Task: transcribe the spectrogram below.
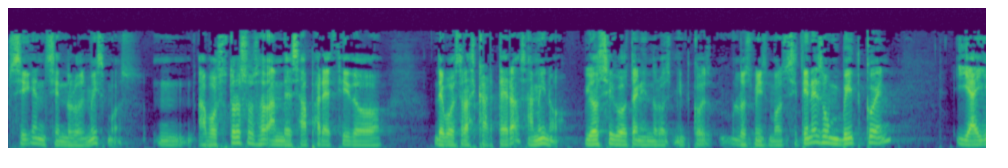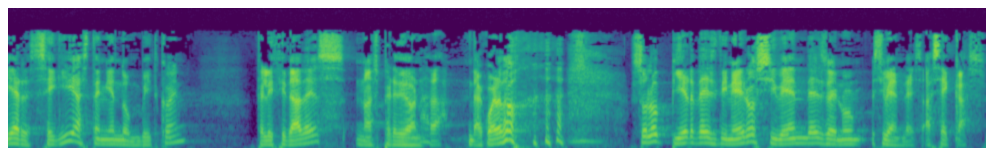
siguen siendo los mismos. Mm, ¿A vosotros os han desaparecido de vuestras carteras? A mí no. Yo sigo teniendo los, mismos. Si tienes un Bitcoin y ayer seguías teniendo un Bitcoin, felicidades, no has perdido nada. ¿De acuerdo? Solo pierdes dinero si vendes, en un, si vendes a secas.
